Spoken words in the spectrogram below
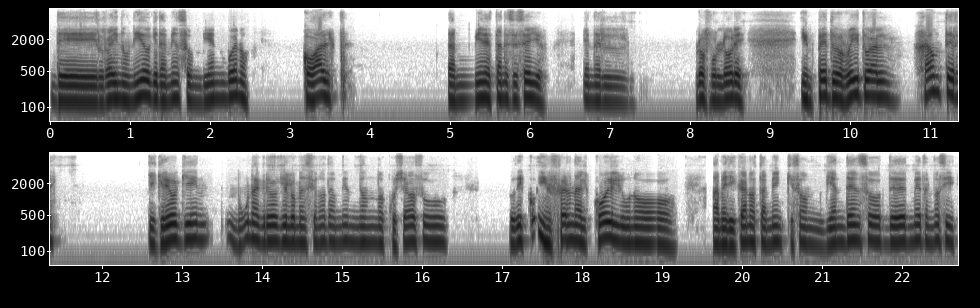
del Reino Unido que también son bien buenos. Cobalt también está en ese sello, en el Profund Lore. Impetuous Ritual, Hunter, que creo que, una creo que lo mencionó también, no, no he escuchado su Los discos Infernal Coil, unos americanos también que son bien densos de death metal, no sé si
